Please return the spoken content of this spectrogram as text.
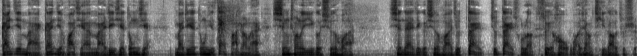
赶紧买，赶紧花钱买这些东西，买这些东西再发上来，形成了一个循环。现在这个循环就带就带出了最后我想提到就是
